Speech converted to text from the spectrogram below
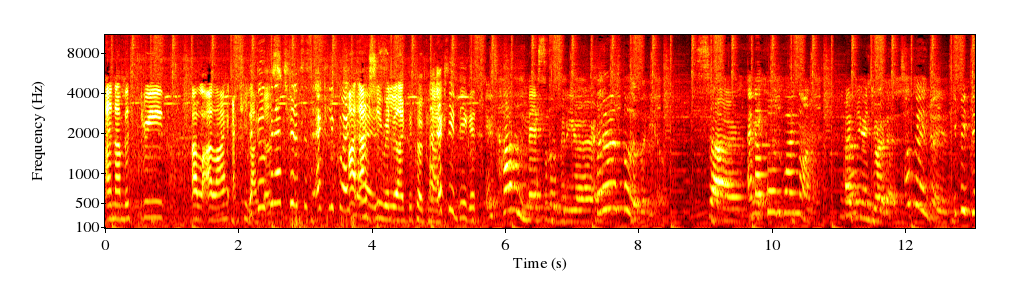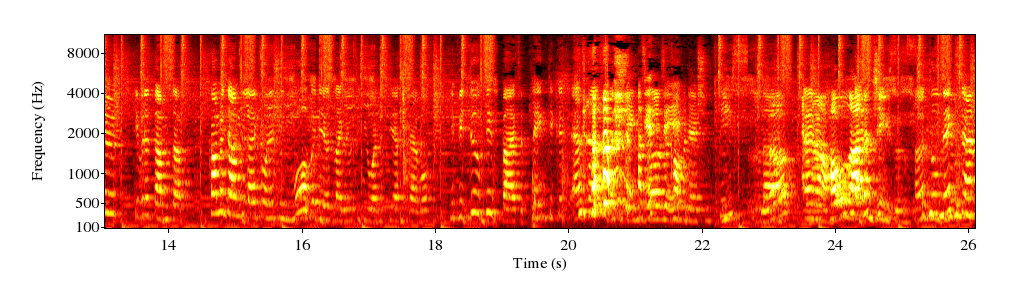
and number three. I, li- I like actually the like coconut this. chips is actually quite I nice. actually really like the coconut. I coconut. actually dig it. It's kind of a mess of a video, but it was still a video. So, And I thought, why not? hope you enjoyed it. Hope you enjoyed it. If you do, give it a thumbs up. Comment down below if you want to see more videos like this, if you want to see us travel. If you do, please buy us a plane ticket as well so that we can As well as accommodation, peace, love, and a whole lot of Jesus. Until next time.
